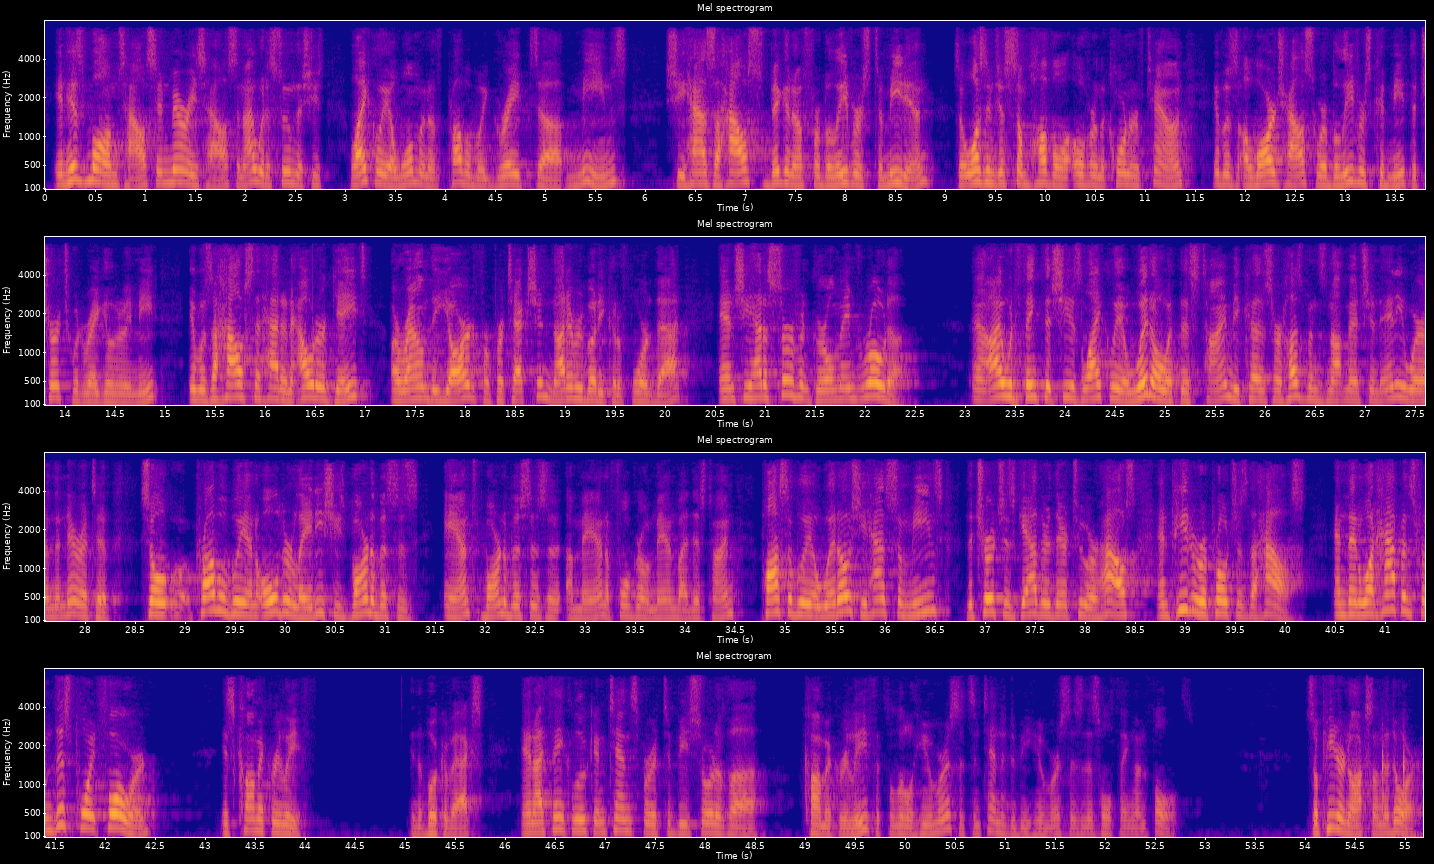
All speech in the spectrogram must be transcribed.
In his mom's house, in Mary's house, and I would assume that she's likely a woman of probably great uh, means. She has a house big enough for believers to meet in. So it wasn't just some hovel over in the corner of town. It was a large house where believers could meet. The church would regularly meet. It was a house that had an outer gate around the yard for protection. Not everybody could afford that. And she had a servant girl named Rhoda. And I would think that she is likely a widow at this time because her husband's not mentioned anywhere in the narrative. So uh, probably an older lady. She's Barnabas's aunt. Barnabas is a, man, a full-grown man by this time. Possibly a widow. She has some means. The church is gathered there to her house, and Peter approaches the house. And then what happens from this point forward is comic relief in the book of Acts. And I think Luke intends for it to be sort of a comic relief. It's a little humorous. It's intended to be humorous as this whole thing unfolds. So Peter knocks on the door.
